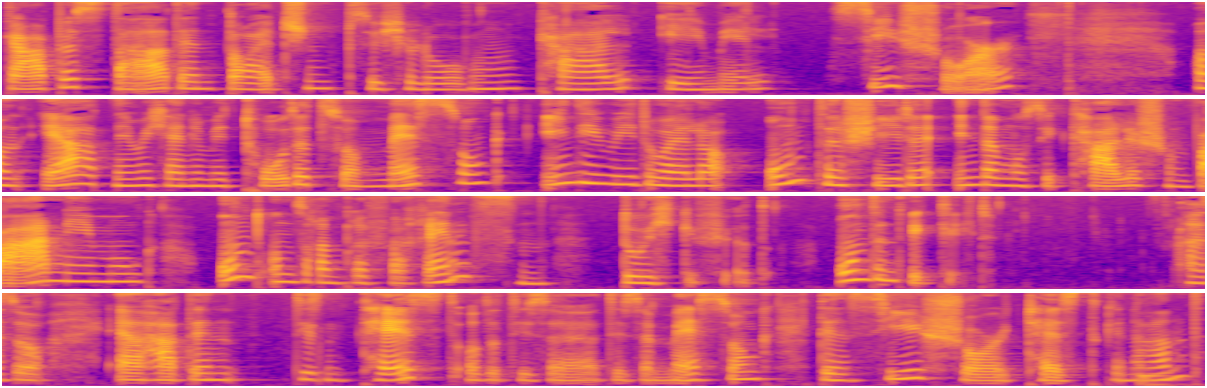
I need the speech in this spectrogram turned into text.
gab es da den deutschen Psychologen Karl Emil Seashore. Und er hat nämlich eine Methode zur Messung individueller Unterschiede in der musikalischen Wahrnehmung und unseren Präferenzen durchgeführt und entwickelt. Also er hat den diesen Test oder diese, diese Messung den Seashore-Test genannt.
